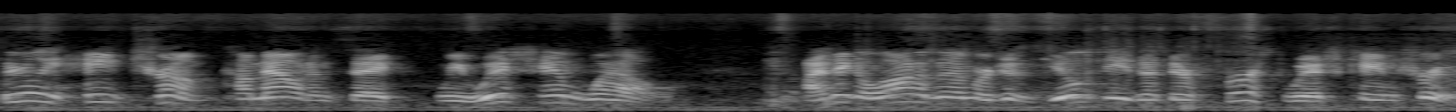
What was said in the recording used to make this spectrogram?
clearly hate Trump come out and say, we wish him well. I think a lot of them are just guilty that their first wish came true.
